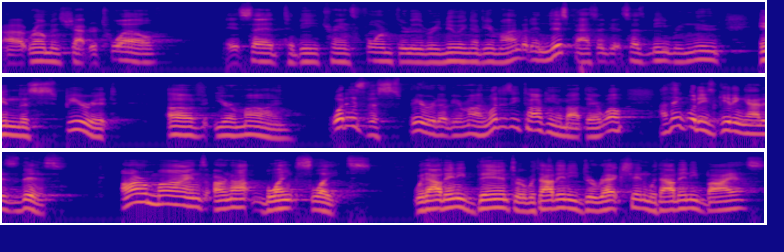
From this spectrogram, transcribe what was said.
uh, Romans chapter 12. It said to be transformed through the renewing of your mind. But in this passage, it says be renewed in the spirit of your mind. What is the spirit of your mind? What is he talking about there? Well, I think what he's getting at is this. Our minds are not blank slates without any bent or without any direction, without any bias.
